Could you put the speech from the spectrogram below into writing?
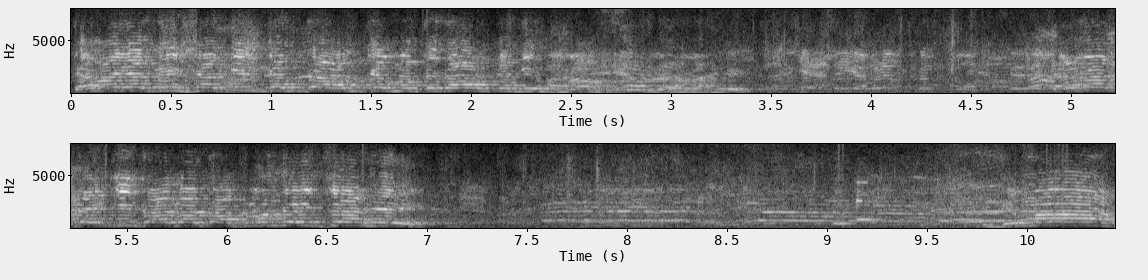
त्याला या देशातील जनता आमचे मतदार कधी माफ करणार नाही. त्यांना त्यांची जागा दाखवून द्यायची आहे. जेव्हा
